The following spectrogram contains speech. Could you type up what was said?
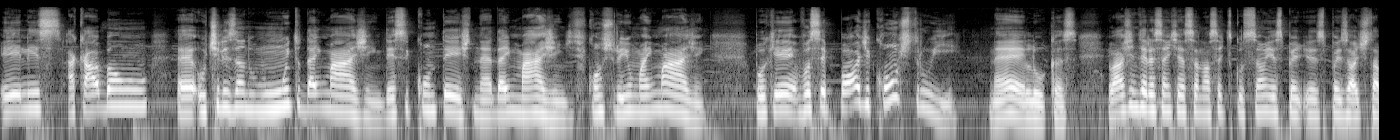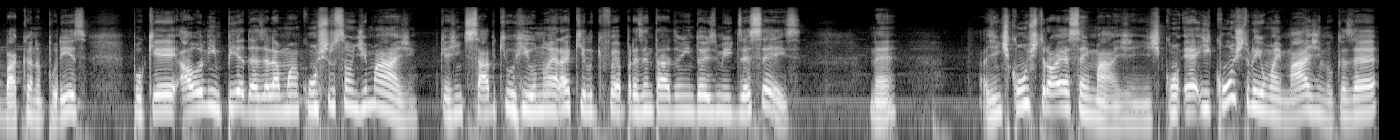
eles acabam é, utilizando muito da imagem, desse contexto, né, da imagem, de construir uma imagem, porque você pode construir, né, Lucas? Eu acho interessante essa nossa discussão e esse, episódio está bacana por isso, porque a Olimpíadas ela é uma construção de imagem, porque a gente sabe que o Rio não era aquilo que foi apresentado em 2016, né? A gente constrói essa imagem. Con- é, e construir uma imagem, Lucas, é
